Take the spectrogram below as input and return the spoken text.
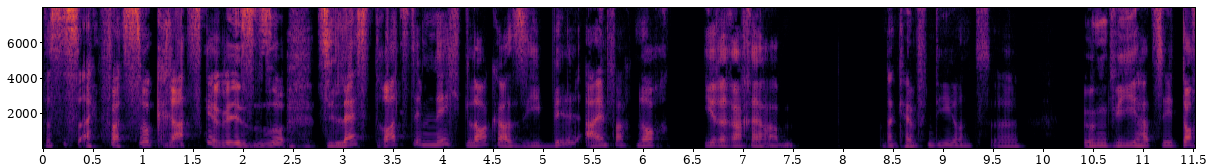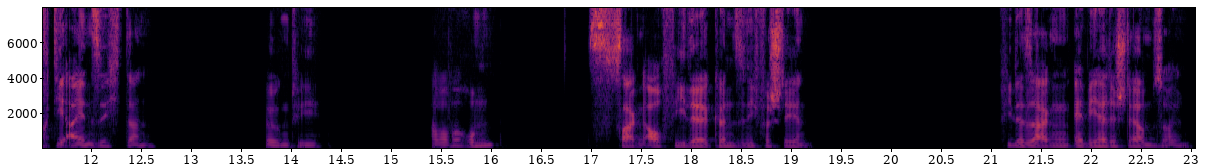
Das ist einfach so krass gewesen so. Sie lässt trotzdem nicht locker. Sie will einfach noch ihre Rache haben. Und dann kämpfen die und äh, irgendwie hat sie doch die Einsicht dann. Irgendwie. Aber warum? Das sagen auch viele, können sie nicht verstehen. Viele sagen, Abby hätte sterben sollen.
